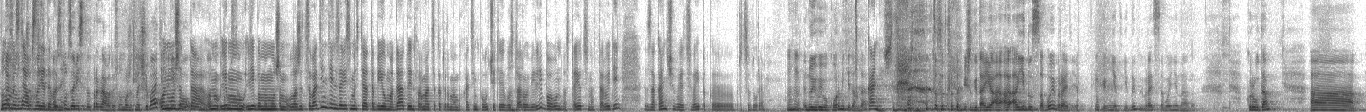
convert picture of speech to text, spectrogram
Ну, то есть он может, то есть тут зависит от программы, то есть он может ночевать, он может, да, он, он либо, либо мы можем уложиться в один день в зависимости от объема, да, той информации, которую мы хотим получить о его uh-huh. здоровье, либо он остается на второй день, заканчивает свои процедуры. Угу. Ну и вы его кормите там, да? Конечно. Тут кто-то пишет, говорит, а, а, а еду с собой брать? Нет, еды брать с собой не надо. Круто. А,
